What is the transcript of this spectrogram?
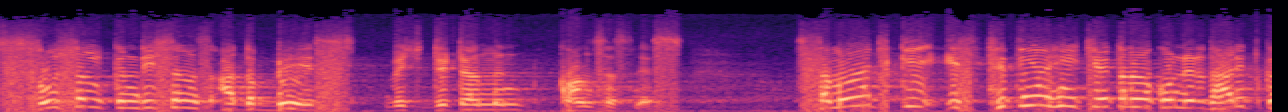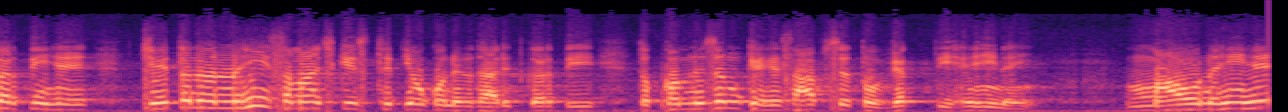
social conditions are the base which determine consciousness समाज की स्थितियाँ ही चेतना को निर्धारित करती हैं चेतना नहीं समाज की स्थितियों को निर्धारित करती तो कम्युनिज्म के हिसाब से तो व्यक्ति है ही नहीं। माओ नहीं है,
